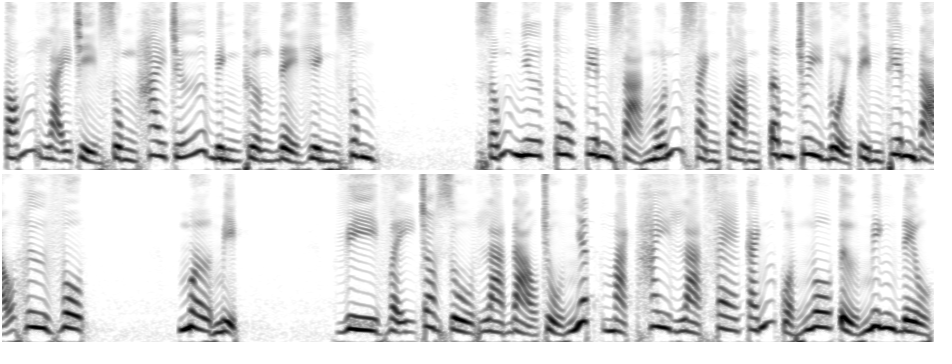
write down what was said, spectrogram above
Tóm lại chỉ dùng hai chữ bình thường để hình dung. Giống như tu tiên giả muốn dành toàn tâm truy đuổi tìm thiên đạo hư vô. Mở mịt. Vì vậy cho dù là đảo chủ nhất mạch hay là phe cánh của ngô tử minh đều.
